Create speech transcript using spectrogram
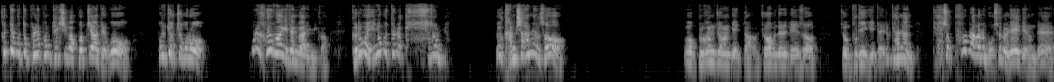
그때부터 플랫폼 택시가 법제화되고 본격적으로 우리 허용하게 된 거 아닙니까? 그러면 이런 것들을 계속 감시하면서 어, 불공정한 게 있다. 조합원들에 대해서 좀 불이익이 있다. 이렇게 하면 계속 풀어나가는 목소리를 내야 되는데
